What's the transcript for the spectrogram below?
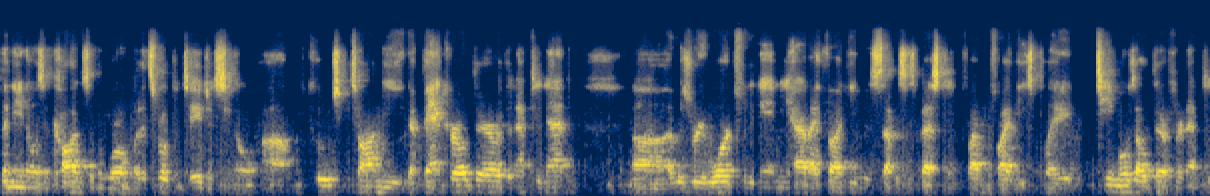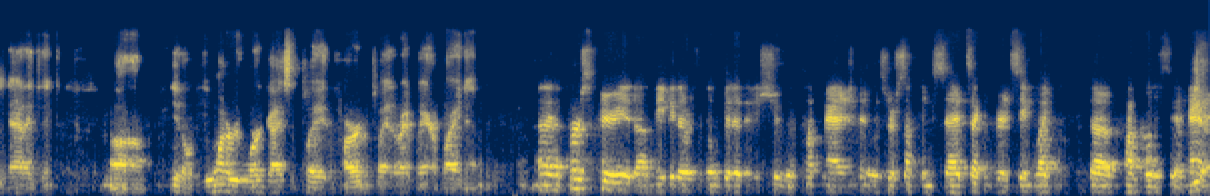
the Ninos and Cogs of the world, but it's real contagious. You know, um, Tommy, the Banker out there with an empty net. Uh, it was a reward for the game he had. I thought he was that was his best game, five and five he's played. Timo's out there for an empty net. I think, um, you know, you want to reward guys that play hard and play the right way or buy in. Uh, the first period, uh, maybe there was a little bit of an issue with puck management. Was there something said? Second period seemed like the Yeah,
